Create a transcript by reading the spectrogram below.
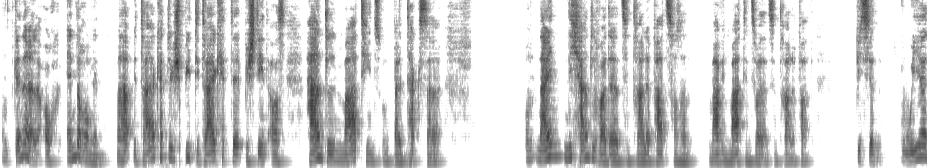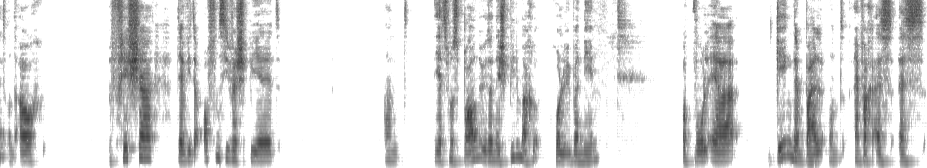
und generell auch Änderungen. Man hat mit Dreierkette gespielt. Die Dreierkette besteht aus Handel, Martins und Baltaxa. Und nein, nicht Handel war der zentrale Part, sondern Marvin Martins war der zentrale Part. Bisschen weird und auch Fischer, der wieder offensiver spielt. Und jetzt muss Braunöder eine Spielmacherrolle übernehmen obwohl er gegen den Ball und einfach als, als,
